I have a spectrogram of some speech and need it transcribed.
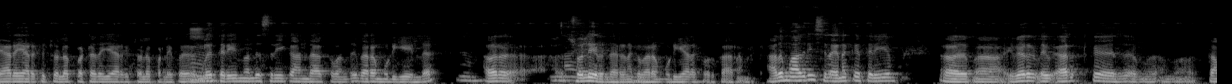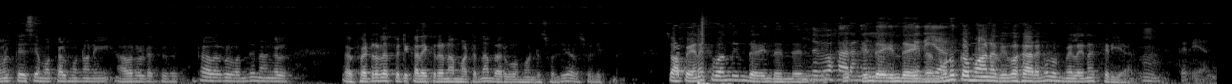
யார் யாருக்கு சொல்லப்பட்டது யாருக்கு சொல்லப்படல. இப்போ எங்களுக்கு தெரியும் வந்து ஸ்ரீகாந்தாக்கு வந்து வர முடியல. அவர் சொல்லியிருந்தார் எனக்கு வர முடியாத ஒரு காரணம். அது மாதிரி சில எனக்கு தெரியும் இவர்கள் யாருக்கு தமிழ் தேசிய மக்கள் முன்னணி அவர்களுக்கு அவர்கள் வந்து நாங்கள் ஃபெடரலை பற்றி கலைக்கிறோன்னா மட்டும்தான் வருவோம் என்று சொல்லி அவர் சொல்லியிருந்தார். ஸோ அப்போ எனக்கு வந்து இந்த இந்த இந்த இந்த இந்த. நுணுக்கமான விவகாரங்கள் உண்மையில எனக்கு தெரியாது. தெரியாது.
